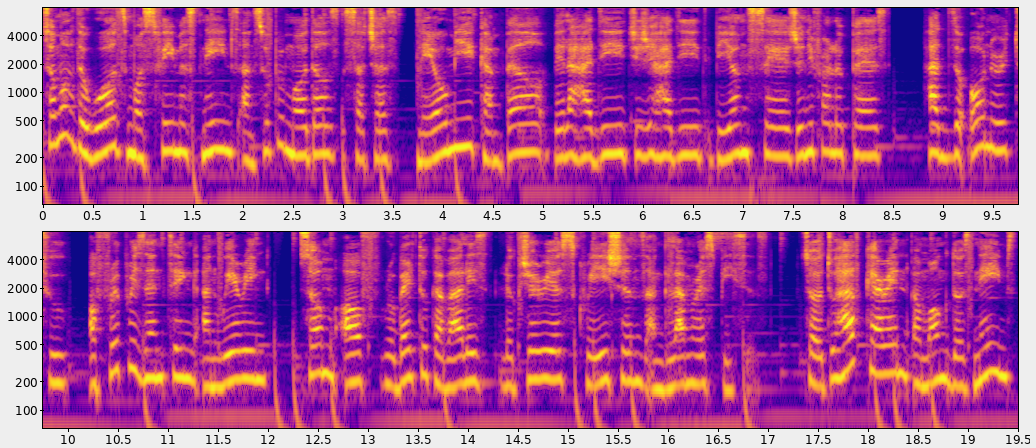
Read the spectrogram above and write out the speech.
Some of the world's most famous names and supermodels, such as Naomi Campbell, Bella Hadid, Gigi Hadid, Beyonce, Jennifer Lopez, had the honor to of representing and wearing some of Roberto Cavalli's luxurious creations and glamorous pieces. So to have Karen among those names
